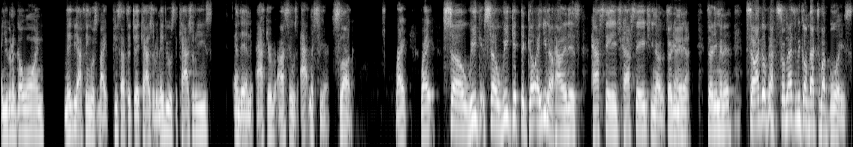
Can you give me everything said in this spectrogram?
And you're going to go on. Maybe I think it was my peace out to Jay Casualty. Maybe it was the casualties. And then after us, it was atmosphere, slug. Right. Right. So we, so we get to go and you know how it is half stage, half stage, you know, the 30 Yeah, minute, 30 minute. So I go back. So imagine me going back to my boys.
